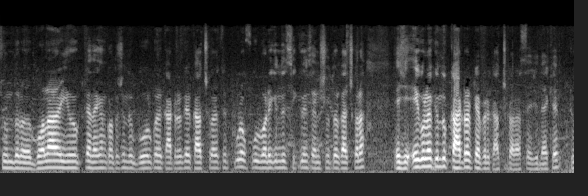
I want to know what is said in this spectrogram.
সুন্দর গলার ইয়োগটা দেখেন কত সুন্দর গোল করে কাটওয়ার্কের কাজ করা আছে, পুরো ফুল বডি কিন্তু সিকোয়েন্স এন্ড সুতোর কাজ করা। এই যে এগুলো কিন্তু কাটওয়ার্ক টাইপের কাজ করা আছে, এই যে দেখেন, একটু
